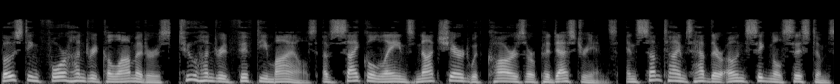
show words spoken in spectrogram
boasting 400 kilometers (250 miles) of cycle lanes not shared with cars or pedestrians, and sometimes have their own signal systems,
